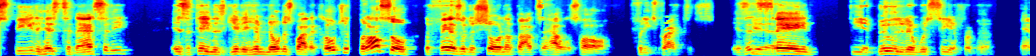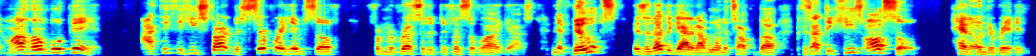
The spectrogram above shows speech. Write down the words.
speed and his tenacity is the thing that's getting him noticed by the coaches, but also the fans are just showing up out to Halas Hall for these practices. It's Yeah. insane the ability that we're seeing from him. And my humble opinion, I think that he's starting to separate himself from the rest of the defensive line guys. Now, Phillips is another guy that I want to talk about because I think he's also had an underrated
